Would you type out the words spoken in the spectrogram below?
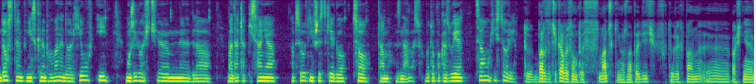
dostęp nieskrępowany do archiwów i możliwość dla badacza pisania absolutnie wszystkiego, co tam znalazł, bo to pokazuje całą historię. Bardzo ciekawe są te smaczki, można powiedzieć, w których Pan e, właśnie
